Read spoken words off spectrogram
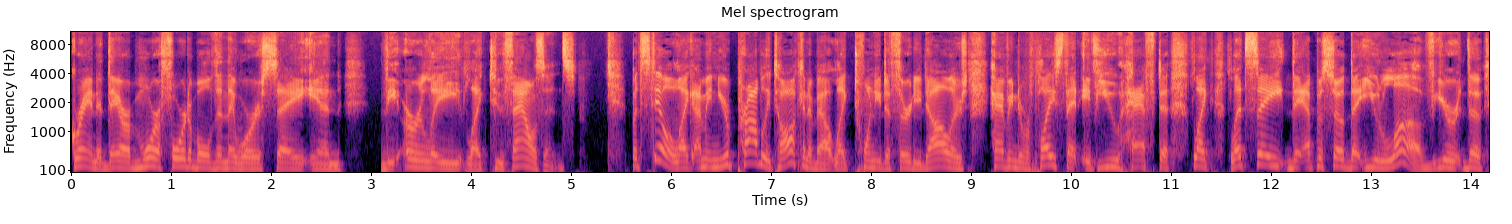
granted, they are more affordable than they were, say, in the early like 2000s. But still, like, I mean, you're probably talking about like 20 to $30 having to replace that if you have to, like, let's say the episode that you love, your the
